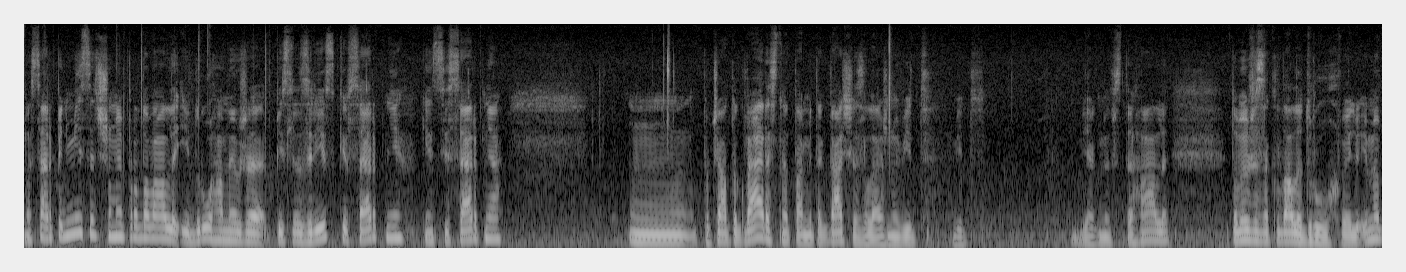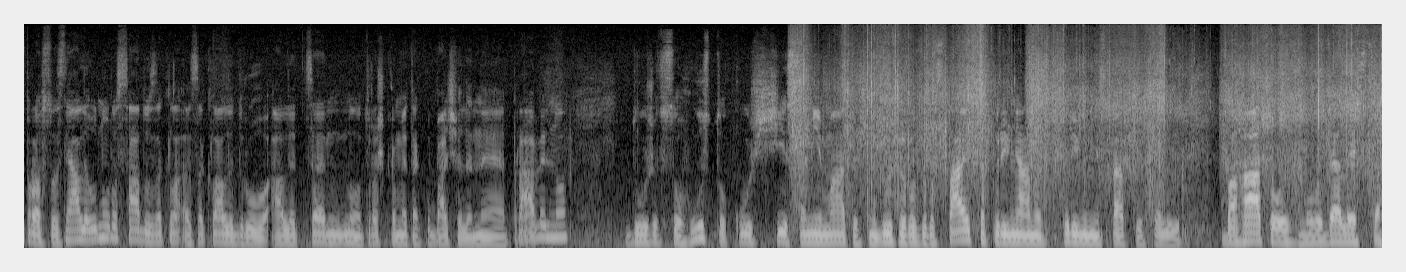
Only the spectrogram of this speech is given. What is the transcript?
на серпень місяць, що ми продавали, і друга ми вже після зрізки в серпні, в кінці серпня, початок вересня там і так далі, залежно від, від як ми встигали. То ми вже закладали другу хвилю. І ми просто зняли одну розсаду, закла- заклали другу. Але це ну, трошки ми так побачили неправильно. Дуже все густо, кущі самі маточні дуже розростаються порівняно порівняно з першою хвилею. Багато ось молоде листя.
